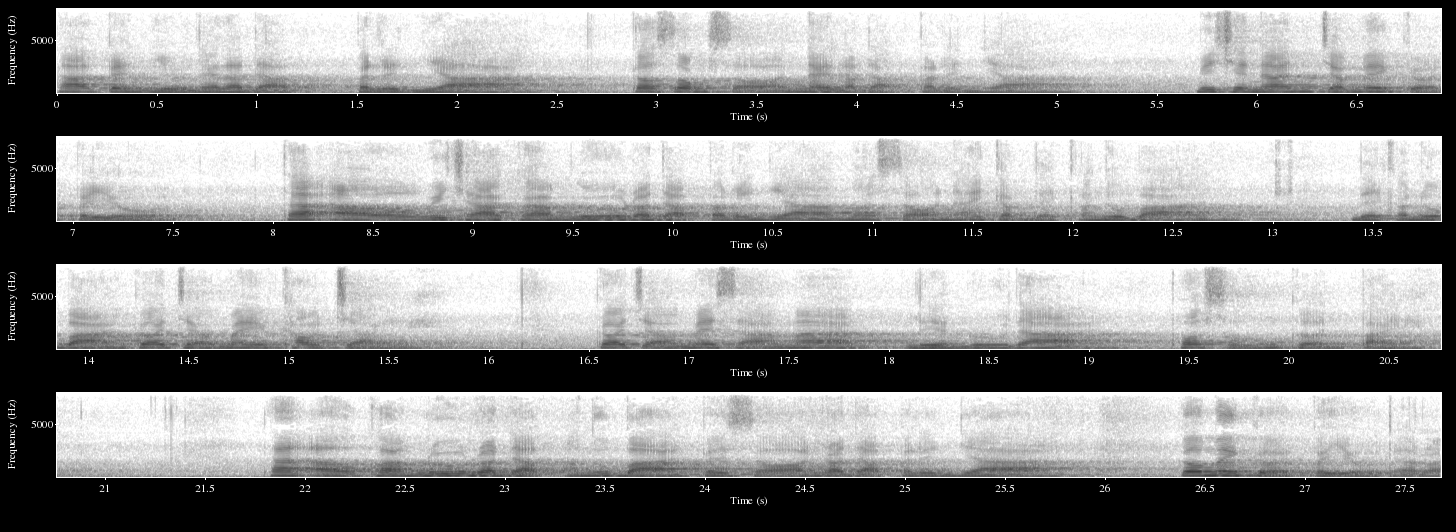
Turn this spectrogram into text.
ถ้าเป็นอยู่ในระดับปริญญา ก็ต้องสอนในระดับปริญญา มิฉะนั้นจะไม่เกิดประโยชน์ ถ้าเอาวิชาความรู้ระดับปริญญามาสอนให้กับเด็กอนุบาล เด็กอนุบาลก็จะไม่เข้าใจ ก็จะไม่สามารถเรียนรู้ได้ เพราะสูงเกินไป ถ้าเอาความรู้ระดับอนุบาลไปสอนระดับปริญญา ก็ไม่เกิดประโยชน์อะไร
